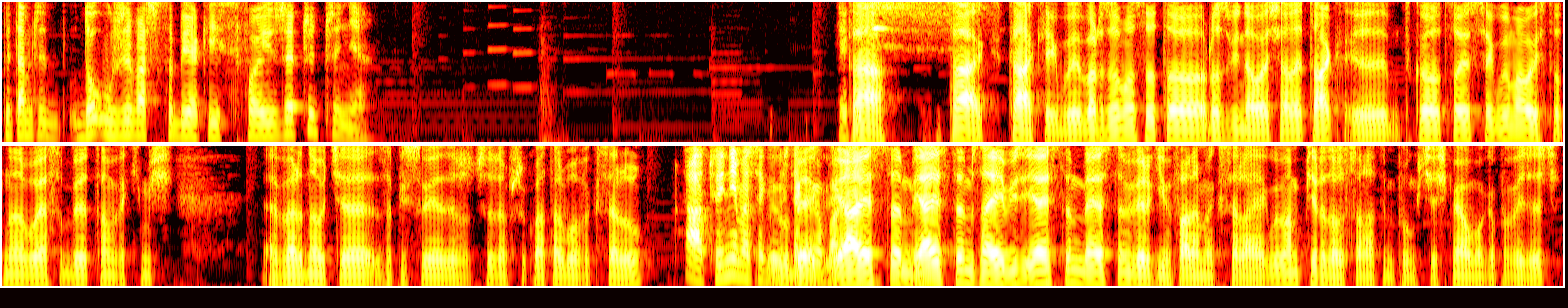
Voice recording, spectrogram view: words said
pytam, czy doużywasz sobie jakiejś swojej rzeczy, czy nie? Tak, tak, tak, jakby bardzo mocno to rozwinąłeś, ale tak, y, tylko to jest jakby mało istotne, bo ja sobie tam w jakimś Evernote zapisuję rzeczy, na przykład albo w Excelu. A, czyli nie masz jakiegoś Lubię, takiego ja jestem, ja jestem zajebis, ja jestem, ja jestem wielkim fanem Excela, jakby mam pierdolca na tym punkcie, śmiało mogę powiedzieć.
